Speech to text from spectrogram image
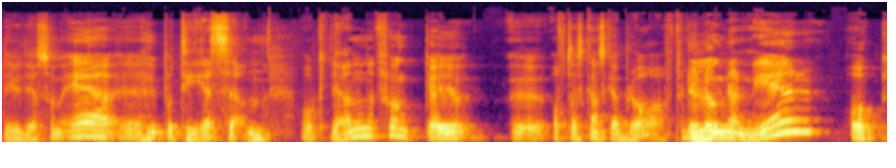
det är, det som är eh, hypotesen. Och den funkar ju eh, oftast ganska bra. För det lugnar ner och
